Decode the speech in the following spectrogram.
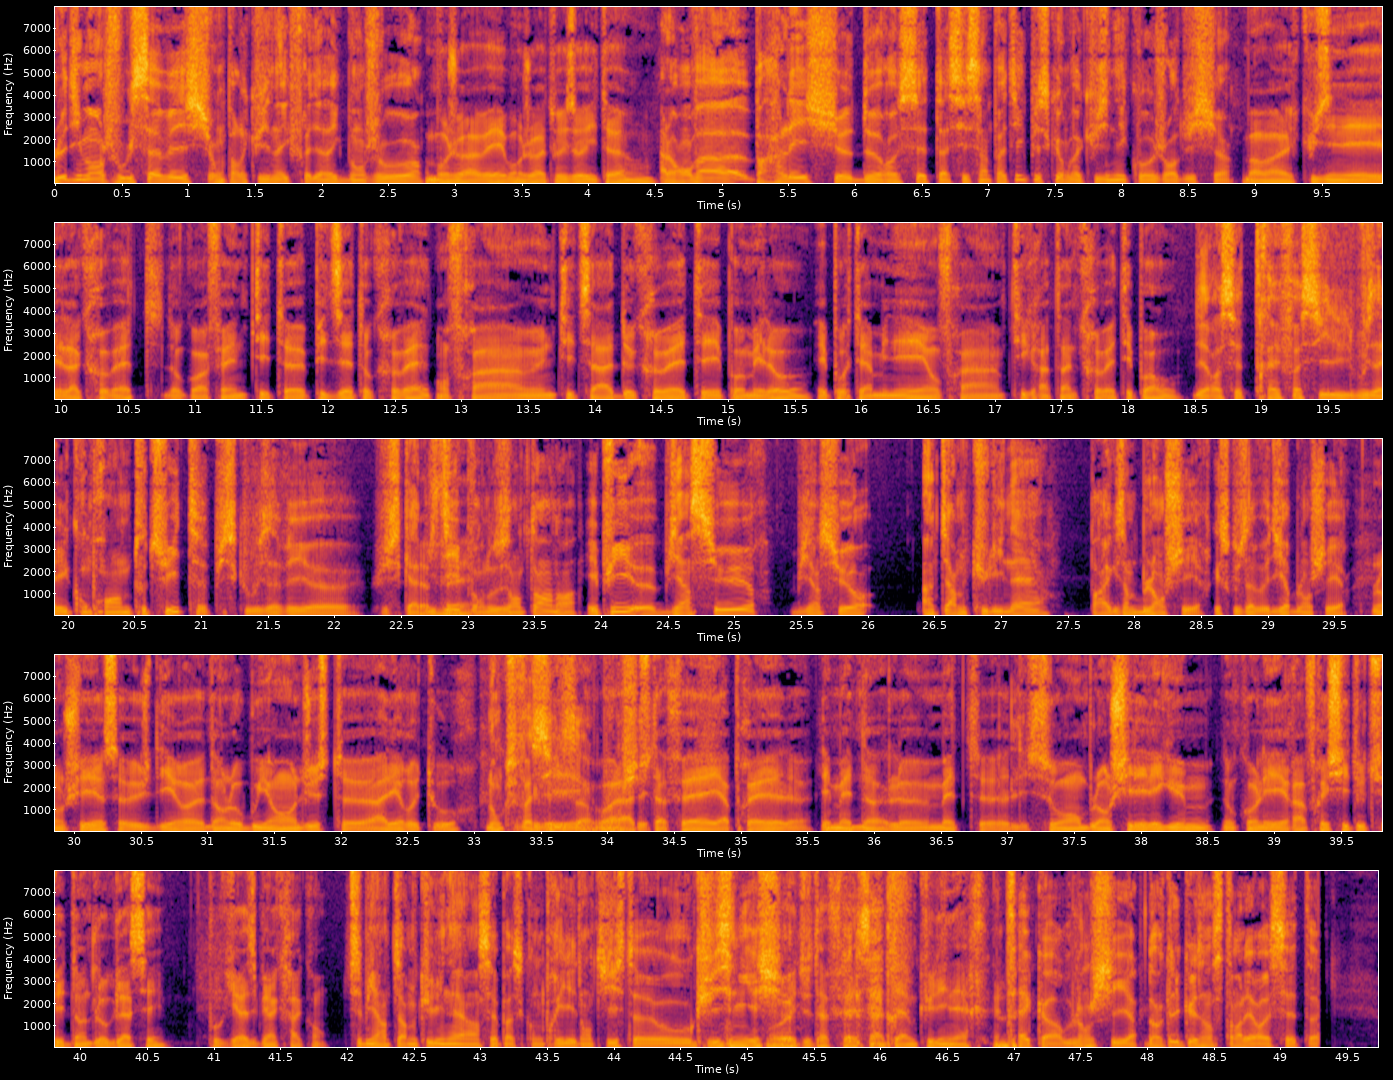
Le dimanche, vous le savez, on parle cuisine avec Frédéric, bonjour. Bonjour Hervé, bonjour à tous les auditeurs. Alors on va parler de recettes assez sympathiques puisqu'on va cuisiner quoi aujourd'hui? Bon, On va cuisiner la crevette, donc on va faire une petite euh, pizzette aux crevettes, on fera une petite salade de crevettes et pomelo, et pour terminer, on fera un petit gratin de crevettes et poireaux. Des recettes très faciles, vous allez le comprendre tout de suite puisque vous avez euh, jusqu'à midi pour nous entendre. Et puis euh, bien sûr, bien sûr, un terme culinaire par exemple, blanchir. Qu'est-ce que ça veut dire blanchir? Blanchir, ça veut dire euh, dans l'eau bouillante, juste euh, aller-retour. Donc c'est facile ça. Voilà, tout à fait. Et après, les mettre, le mettre, les, souvent on blanchit les légumes, donc on les rafraîchit tout de suite dans de l'eau glacée pour qu'ils restent bien craquants. C'est bien un terme culinaire, hein, c'est pas ce qu'ont pris les dentistes euh, aux cuisiniers. Oui, tout à fait, c'est un terme culinaire. D'accord, blanchir. Dans quelques instants, les recettes.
